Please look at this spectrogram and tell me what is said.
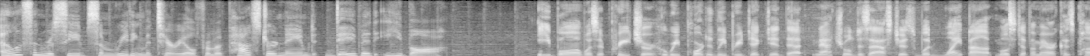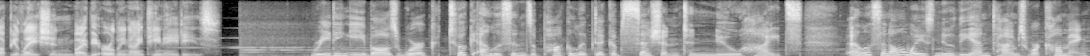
Ellison received some reading material from a pastor named David Ebaugh. Ebaugh was a preacher who reportedly predicted that natural disasters would wipe out most of America's population by the early 1980s. Reading Ebaugh's work took Ellison's apocalyptic obsession to new heights. Ellison always knew the end times were coming,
